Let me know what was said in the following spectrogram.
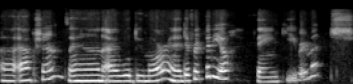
uh, actions and I will do more in a different video. Thank you very much.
